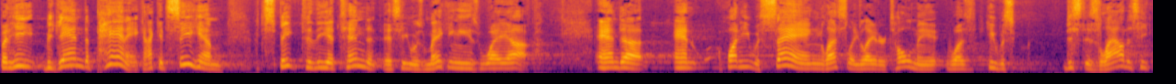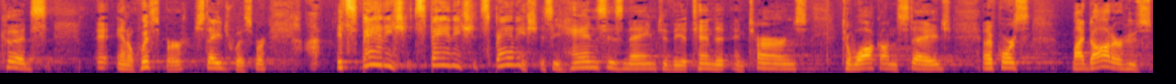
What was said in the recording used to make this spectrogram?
But he began to panic. I could see him speak to the attendant as he was making his way up. And, uh, and what he was saying, Leslie later told me, was he was just as loud as he could in a whisper, stage whisper, it's Spanish, it's Spanish, it's Spanish, as he hands his name to the attendant and turns to walk on stage. And of course, my daughter, who's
